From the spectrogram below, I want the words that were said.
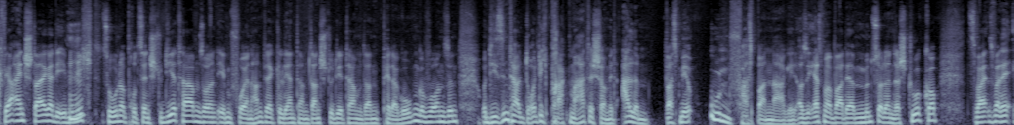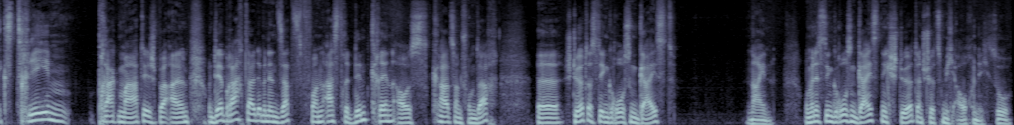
Quereinsteiger, die eben nicht zu 100 Prozent studiert haben, sondern eben vorher ein Handwerk gelernt haben, dann studiert haben und dann Pädagogen geworden sind. Und die sind halt deutlich pragmatischer mit allem, was mir unfassbar nahe geht. Also erstmal war der Münsterländer Sturkopf, zweitens war der extrem pragmatisch bei allem. Und der brachte halt immer den Satz von Astrid Lindgren aus Karlsson vom Dach, äh, stört das den großen Geist? Nein. Und wenn es den großen Geist nicht stört, dann stört es mich auch nicht. So.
